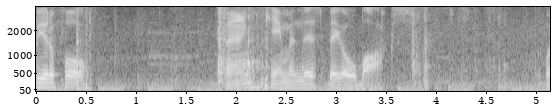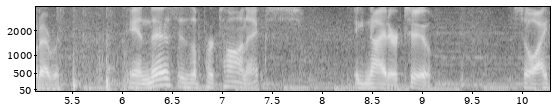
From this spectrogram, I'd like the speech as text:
beautiful thing came in this big old box. Whatever. And this is a PerTronix igniter too. So I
